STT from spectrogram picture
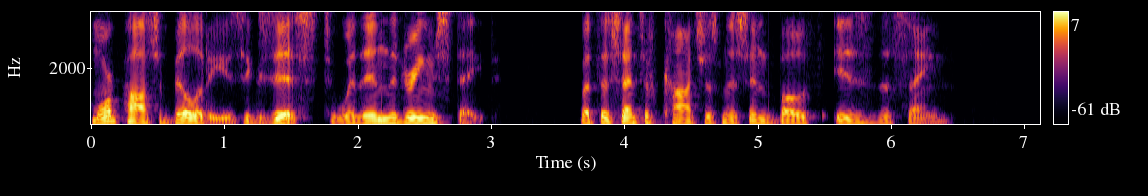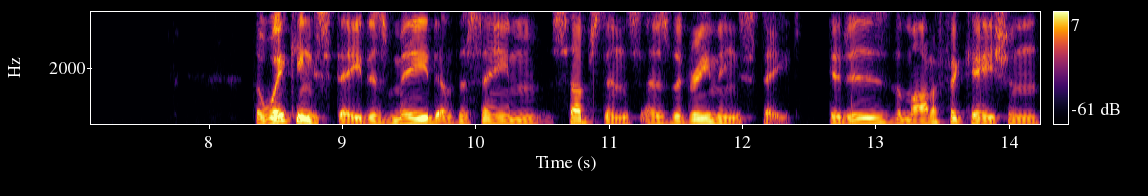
More possibilities exist within the dream state but the sense of consciousness in both is the same. The waking state is made of the same substance as the dreaming state. It is the modification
